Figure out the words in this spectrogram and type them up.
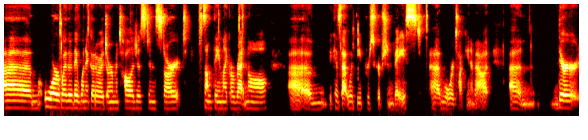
um, or whether they want to go to a dermatologist and start something like a retinol um, because that would be prescription based uh, what we're talking about. Um, there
